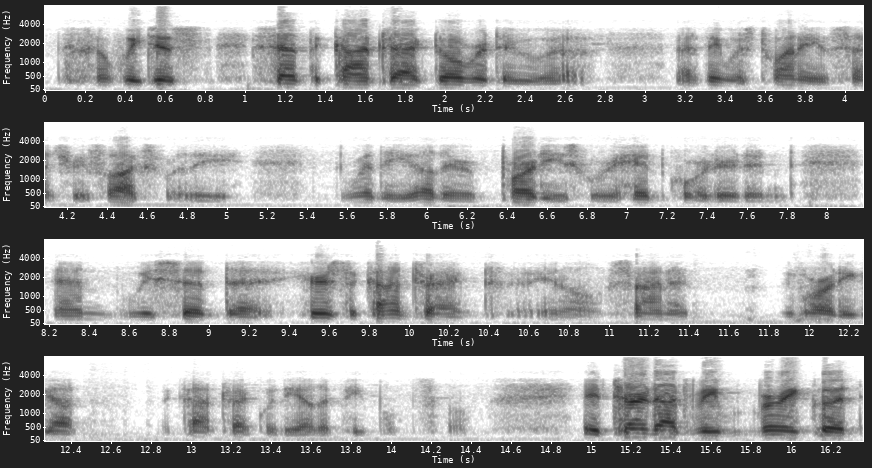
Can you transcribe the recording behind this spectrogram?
we just sent the contract over to uh, I think it was 20th Century Fox, where the where the other parties were headquartered, and and we said, uh, "Here's the contract. You know, sign it. We've already got the contract with the other people." So it turned out to be very good.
